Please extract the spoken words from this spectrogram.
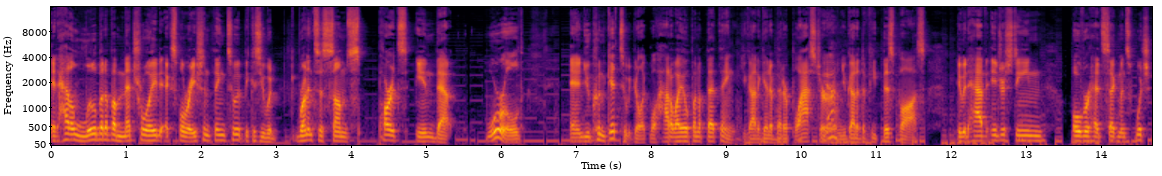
it had a little bit of a Metroid exploration thing to it because you would run into some s- parts in that world and you couldn't get to it. You're like, well, how do I open up that thing? You got to get a better blaster Yeah. and you got to defeat this boss. It would have interesting overhead segments, which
